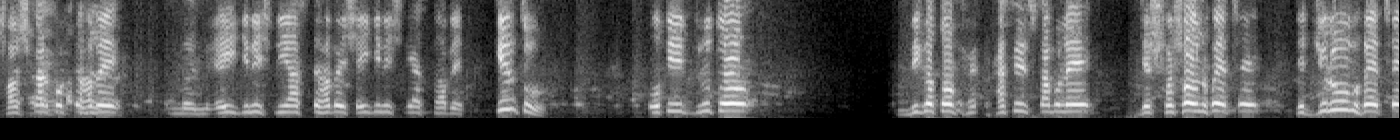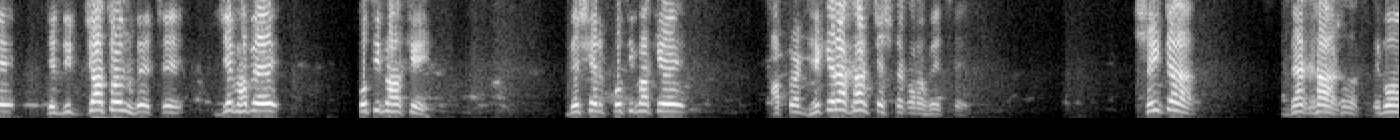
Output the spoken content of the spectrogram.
সংস্কার করতে হবে। এই জিনিস নিয়ে আসতে হবে সেই জিনিস নিয়ে আসতে হবে। কিন্তু অতি দ্রুত বিগত ফ্যাসিস্ট আমলে যে শোষণ হয়েছে যে জুলুম হয়েছে যে নির্যাতন হয়েছে যেভাবে প্রতিভাকে দেশের প্রতিভাকে আপনার ঢেকে রাখার চেষ্টা করা হয়েছে সেইটা দেখার এবং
